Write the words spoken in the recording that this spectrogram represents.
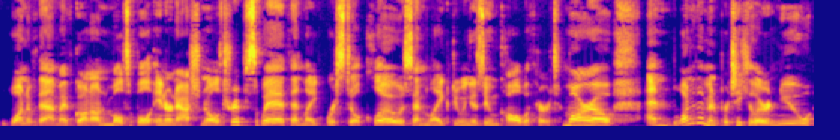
one of them I've gone on multiple international trips with and like we're still close. I'm like doing a Zoom call with her tomorrow. And one of them in particular knew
